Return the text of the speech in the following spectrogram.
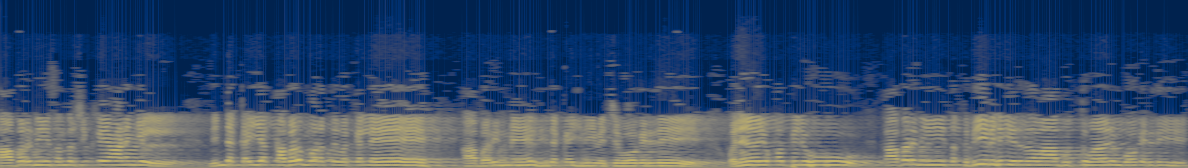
കബർ നീ സന്ദർശിക്കുകയാണെങ്കിൽ നിന്റെ കയ്യ കബറും പുറത്ത് വെക്കല്ലേ? കബറിന്മേൽ നിന്റെ കൈ നീ വെച്ചു പോകരുത്. ഒലയുക്കബിലുഹു കബർ നീ തക്ബീർ ചെയ്യരുത് ആ മുത്തുവാനും പോകരുത്.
